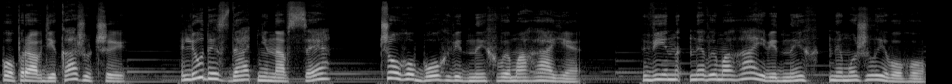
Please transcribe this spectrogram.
По правді кажучи, люди здатні на все, чого Бог від них вимагає. Він не вимагає від них неможливого.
